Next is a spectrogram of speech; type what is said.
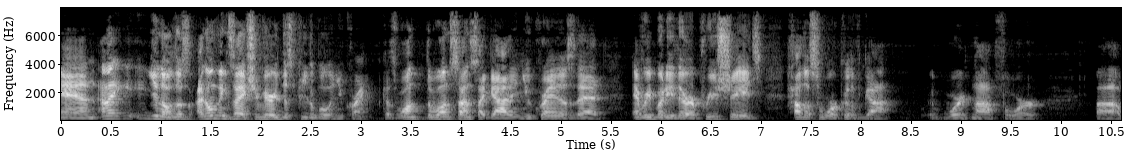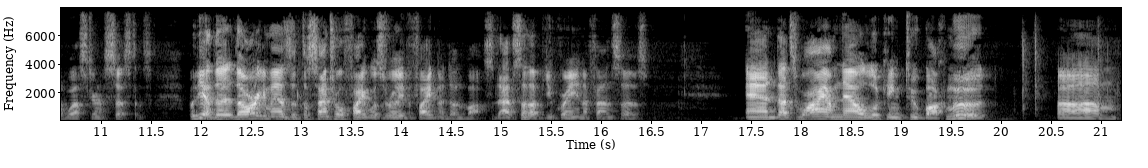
And, I, you know, this, I don't think it's actually very disputable in Ukraine because one, the one sense I got in Ukraine is that everybody there appreciates how this war could have gone were it not for uh, Western assistance. But yeah, the, the argument is that the central fight was really the fight in the Donbass. That set up Ukrainian offensives. And that's why I'm now looking to Bakhmut um,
